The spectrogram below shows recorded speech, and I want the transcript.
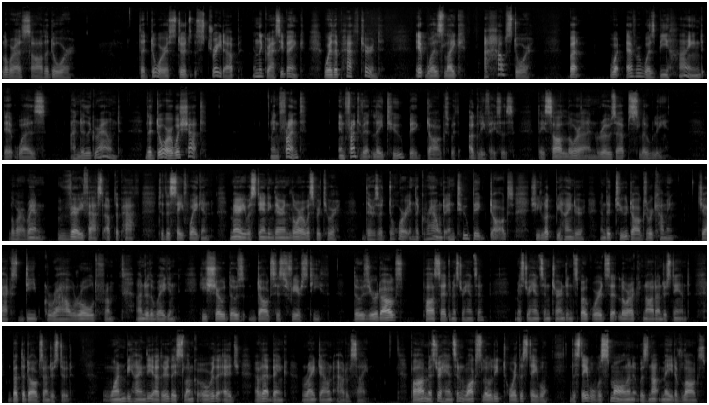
Laura saw the door. The door stood straight up in the grassy bank, where the path turned. It was like a house door, but whatever was behind it was under the ground. The door was shut. In front, in front of it lay two big dogs with ugly faces. They saw Laura and rose up slowly. Laura ran very fast up the path to the safe wagon, Mary was standing there, and Laura whispered to her, There's a door in the ground and two big dogs. She looked behind her, and the two dogs were coming. Jack's deep growl rolled from under the wagon. He showed those dogs his fierce teeth. Those your dogs? Pa said to Mr. Hanson. Mr. Hanson turned and spoke words that Laura could not understand, but the dogs understood. One behind the other, they slunk over the edge of that bank right down out of sight. Pa and Mr. Hanson walked slowly toward the stable. The stable was small and it was not made of logs.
